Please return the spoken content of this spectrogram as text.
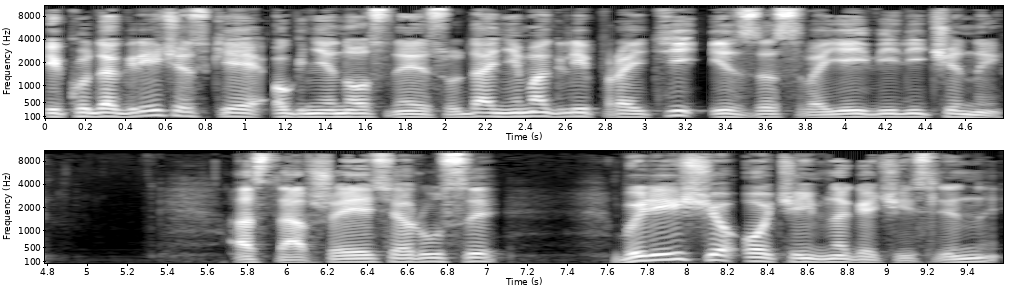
и куда греческие огненосные суда не могли пройти из-за своей величины. Оставшиеся русы были еще очень многочисленны,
